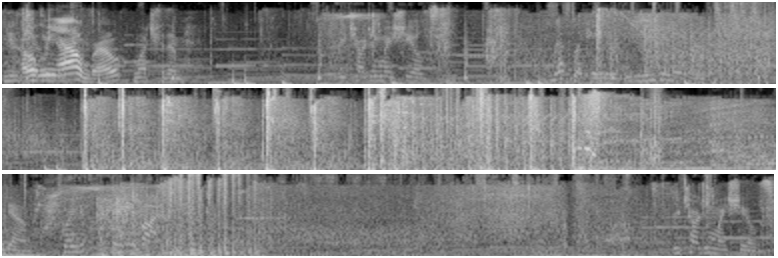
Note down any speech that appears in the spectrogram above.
New Help me leader. out, bro. Watch for them. Recharging my shields. Replicator being delivered. Down. Going to enemy Recharging my shields.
